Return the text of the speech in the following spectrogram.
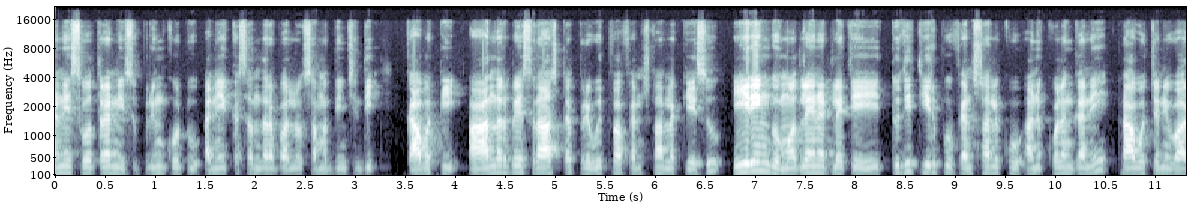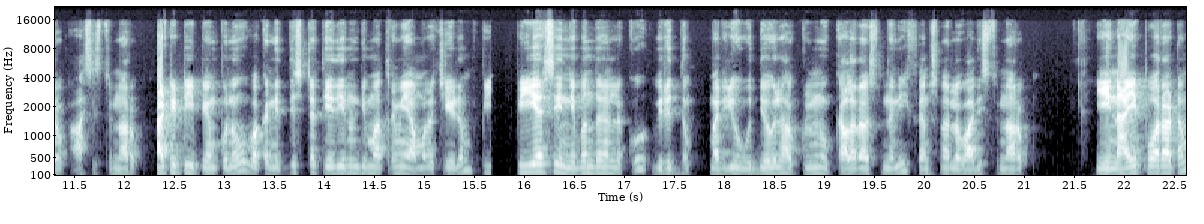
అనే సూత్రాన్ని సుప్రీంకోర్టు అనేక సందర్భాల్లో సమర్థించింది. కాబట్టి ఆంధ్రప్రదేశ్ రాష్ట్ర ప్రభుత్వ పెన్షనర్ల కేసు హీరింగ్ మొదలైనట్లయితే తుది తీర్పు పెన్షనర్లకు అనుకూలంగానే రావచ్చని వారు ఆశిస్తున్నారు. గ్రాట్యుటీ పెంపును ఒక నిర్దిష్ట తేదీ నుండి మాత్రమే అమలు చేయడం పిఆర్సీ నిబంధనలకు విరుద్ధం మరియు ఉద్యోగుల హక్కులను కలరాస్తుందని పెన్షనర్లు వాదిస్తున్నారు. ఈ న్యాయ పోరాటం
